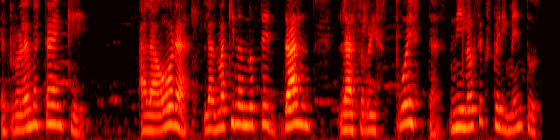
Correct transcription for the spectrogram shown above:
El problema está en que a la hora. Las máquinas no te dan las respuestas, ni los experimentos,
